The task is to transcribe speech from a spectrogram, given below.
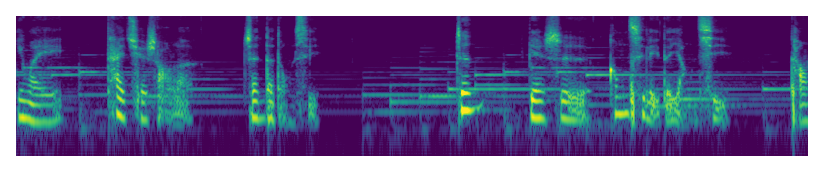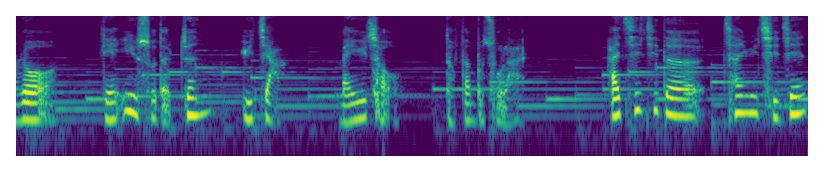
因为太缺少了真的东西。真，便是空气里的氧气。倘若连艺术的真与假、美与丑都分不出来，还积极的参与其间，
